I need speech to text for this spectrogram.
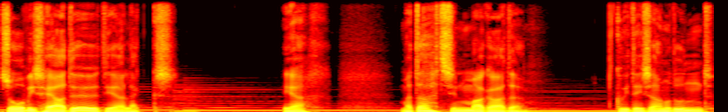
soovis head ööd ja läks. jah, ma tahtsin magada, kuid ei saanud und.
